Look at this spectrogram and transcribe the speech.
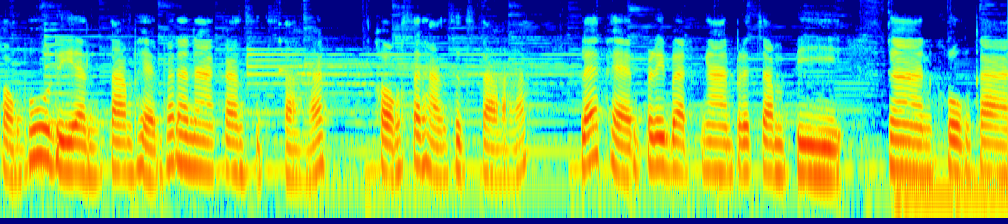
ของผู้เรียนตามแผนพัฒนาการศึกษาของสถานศึกษา และแผนปฏิบัติงานประจำปี งานโครงการ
